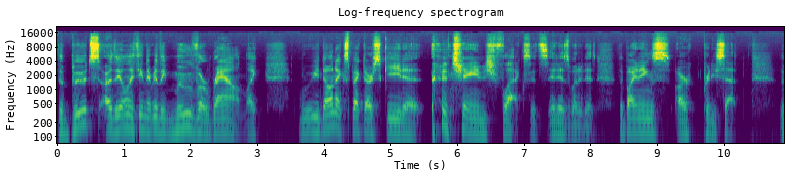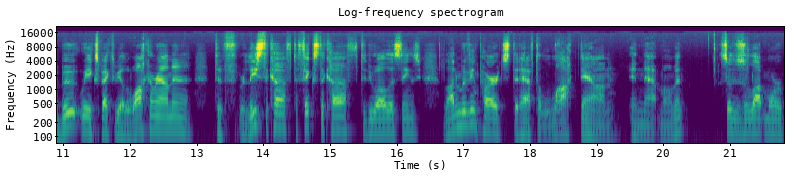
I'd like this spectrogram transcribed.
the boots are the only thing that really move around. Like we don't expect our ski to change flex. It's it is what it is. The bindings are pretty set. The boot we expect to be able to walk around in it to f- release the cuff to fix the cuff to do all those things. A lot of moving parts that have to lock down in that moment. So there's a lot more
